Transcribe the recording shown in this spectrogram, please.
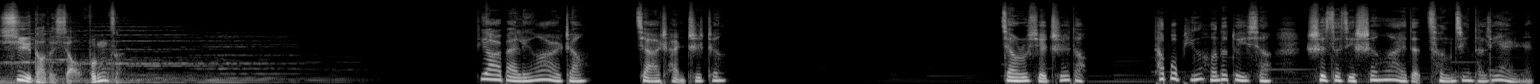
絮叨的小疯子。第二百零二章：家产之争。江如雪知道。他不平衡的对象是自己深爱的曾经的恋人，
